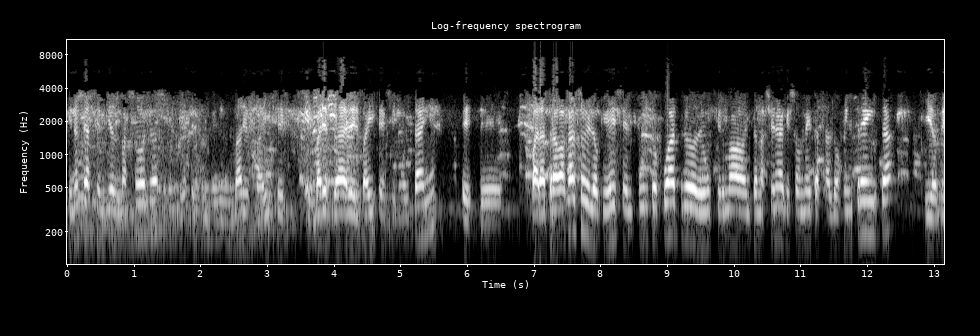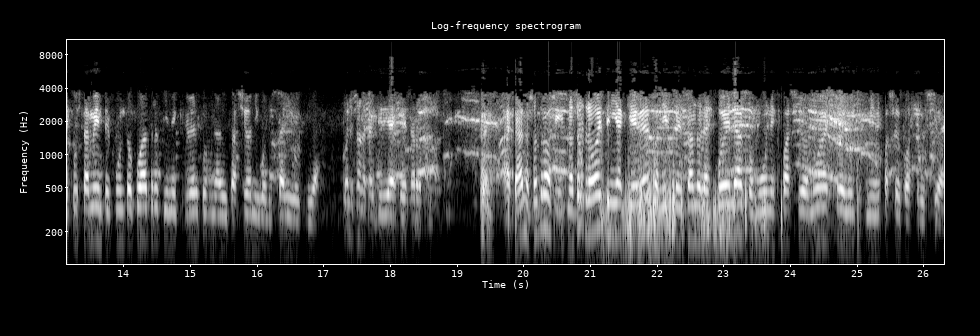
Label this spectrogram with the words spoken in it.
que no se hace en más solos, en varios países, en varias ciudades del país en simultáneo, este, para trabajar sobre lo que es el punto 4 de un firmado internacional que son metas al 2030 y donde justamente el punto 4 tiene que ver con una educación igualitaria y equidad. ¿Cuáles son las actividades que desarrollan? Acá nosotros, nosotros hoy tenía que ver con ir pensando la escuela como un espacio nuestro y un espacio de construcción.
